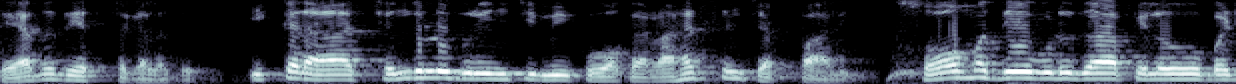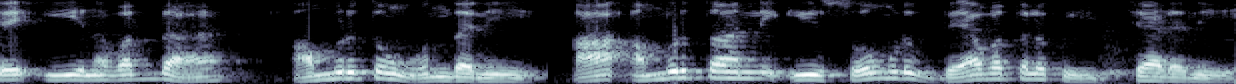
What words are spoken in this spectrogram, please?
సేదదీర్చగలదు ఇక్కడ చంద్రుడు గురించి మీకు ఒక రహస్యం చెప్పాలి. సోమదేవుడుగా పిలువబడే ఈయన వద్ద అమృతం ఉందని ఆ అమృతాన్ని ఈ సోముడు దేవతలకు ఇచ్చాడని.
